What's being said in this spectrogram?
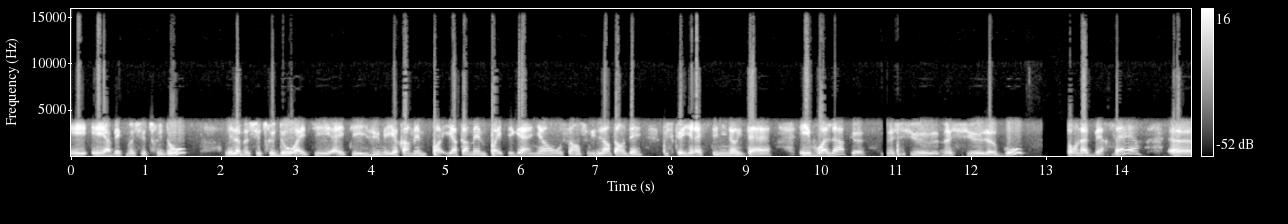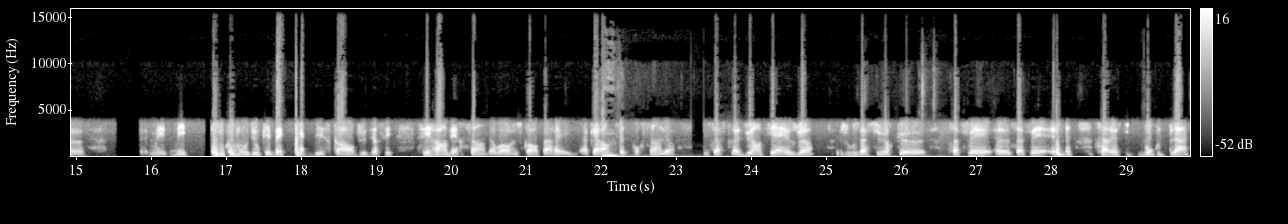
et, et avec M. Trudeau. Mais là, M. Trudeau a été a été élu, mais il a quand même pas il a quand même pas été gagnant au sens où il l'entendait, puisqu'il restait minoritaire. Et voilà que M. Monsieur Legault, son adversaire, euh, mais, mais comme on dit au Québec, pète des scores. Je veux dire, c'est c'est renversant d'avoir un score pareil. À 47% là, si ça se traduit en siège, là, je vous assure que ça fait euh, ça fait ça reste beaucoup de place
